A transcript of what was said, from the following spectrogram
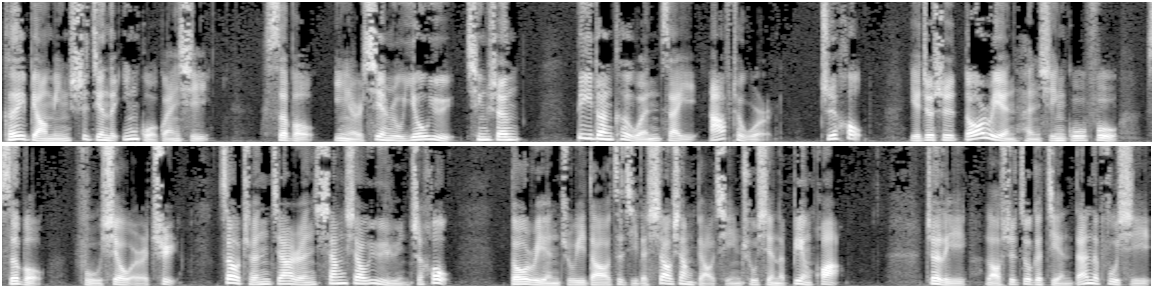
可以表明事件的因果关系。Sybil 因而陷入忧郁轻生。 第一段课文在以 afterward 之后，也就是 Dorian 狠心辜负 Sybil 拂袖而去，造成家人香消玉殒之后，Dorian 注意到自己的肖像表情出现了变化。这里老师做个简单的复习，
